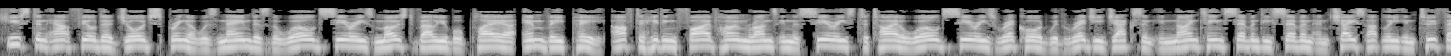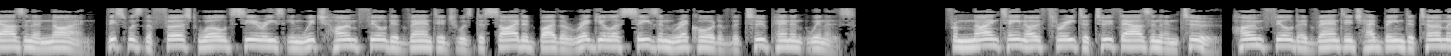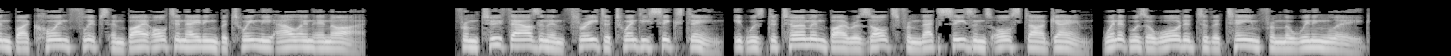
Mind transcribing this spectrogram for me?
Houston outfielder George Springer was named as the World Series Most Valuable Player MVP after hitting five home runs in the series to tie a World Series record with Reggie Jackson in 1977 and Chase Utley in 2009. This was the first World Series in which home field advantage was decided by the regular season record of the two pennant winners. From 1903 to 2002, home field advantage had been determined by coin flips and by alternating between the AL and NL. From 2003 to 2016, it was determined by results from that season's All-Star Game, when it was awarded to the team from the winning league.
